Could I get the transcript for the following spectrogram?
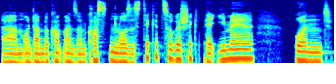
ähm, und dann bekommt man so ein kostenloses Ticket zugeschickt per E-Mail und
